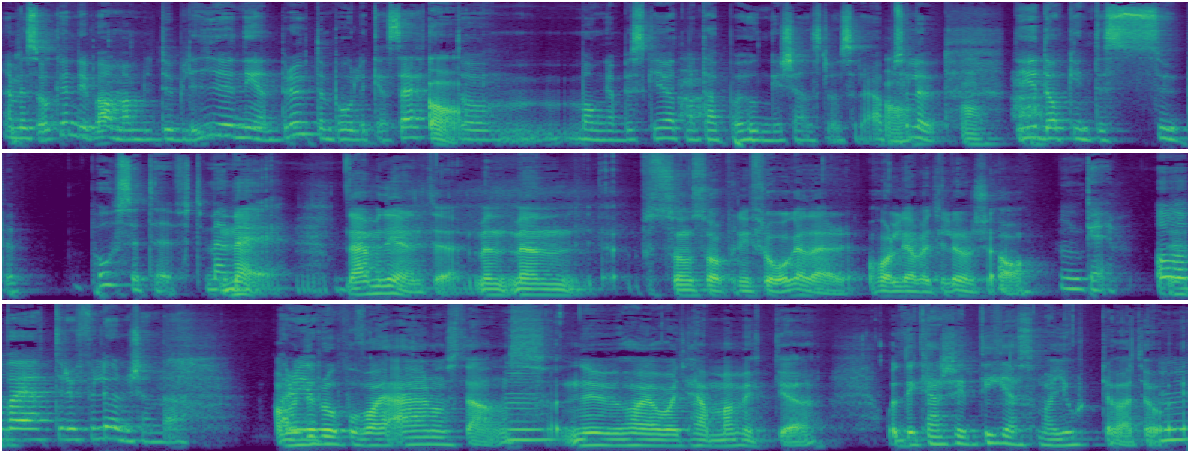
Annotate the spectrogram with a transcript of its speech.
Ja, men så kan det ju vara. Man, du blir ju nedbruten på olika sätt. Ja. Och många beskriver att man tappar hungerkänslor och sådär. Absolut. ja. Det är ju dock inte superpositivt. Men Nej. Nej, men det är det inte. Men, men som svar på din fråga där, håller jag mig till lunch? Ja. Okej. Och vad äter du för lunchen då? Ja, men det beror på var jag är någonstans. Nu har jag varit hemma mycket. Och det kanske är det som har gjort det. va? Att jag,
